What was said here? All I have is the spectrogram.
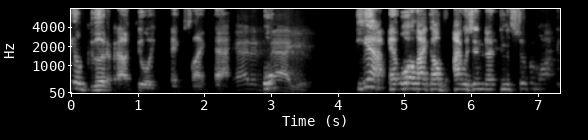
feel good about doing things like that? Added value. Yeah, or like I'll, I was in the in the supermarket,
